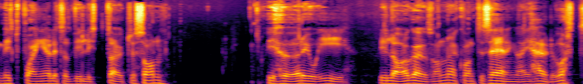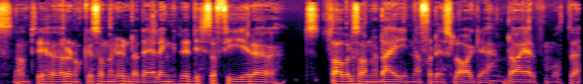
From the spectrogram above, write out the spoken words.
mitt poeng er litt at vi lytter jo ikke sånn. Vi hører jo i Vi lager jo sånne kvantiseringer i hodet vårt. Sant? Vi hører noe som en underdeling. Det er disse fire stavelsene de er innenfor det slaget. Da er det på en måte,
